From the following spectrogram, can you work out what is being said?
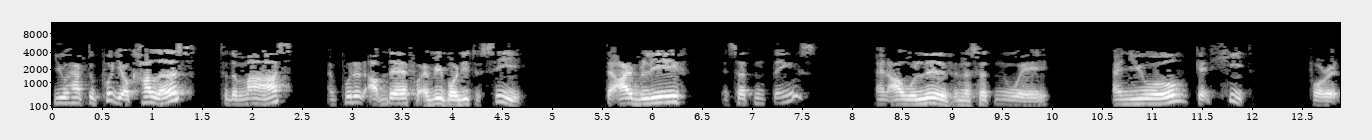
You have to put your colors to the mass and put it up there for everybody to see that I believe in certain things and I will live in a certain way and you will get heat for it.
